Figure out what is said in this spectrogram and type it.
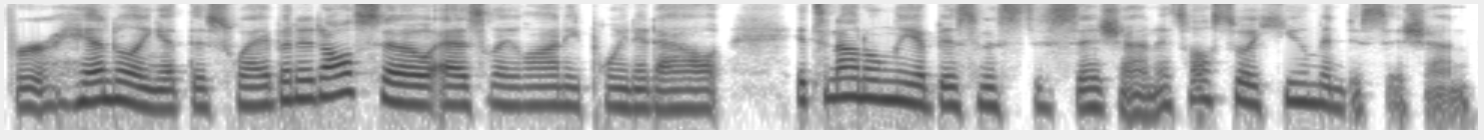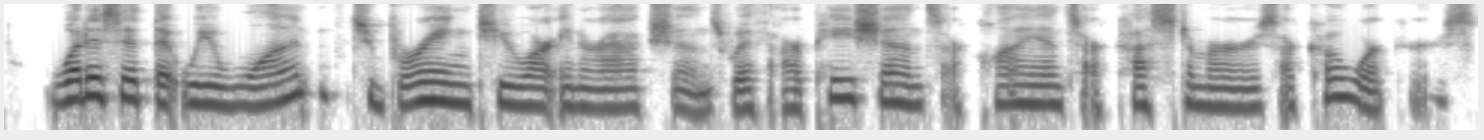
for handling it this way, but it also, as Leilani pointed out, it's not only a business decision, it's also a human decision. What is it that we want to bring to our interactions with our patients, our clients, our customers, our coworkers?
